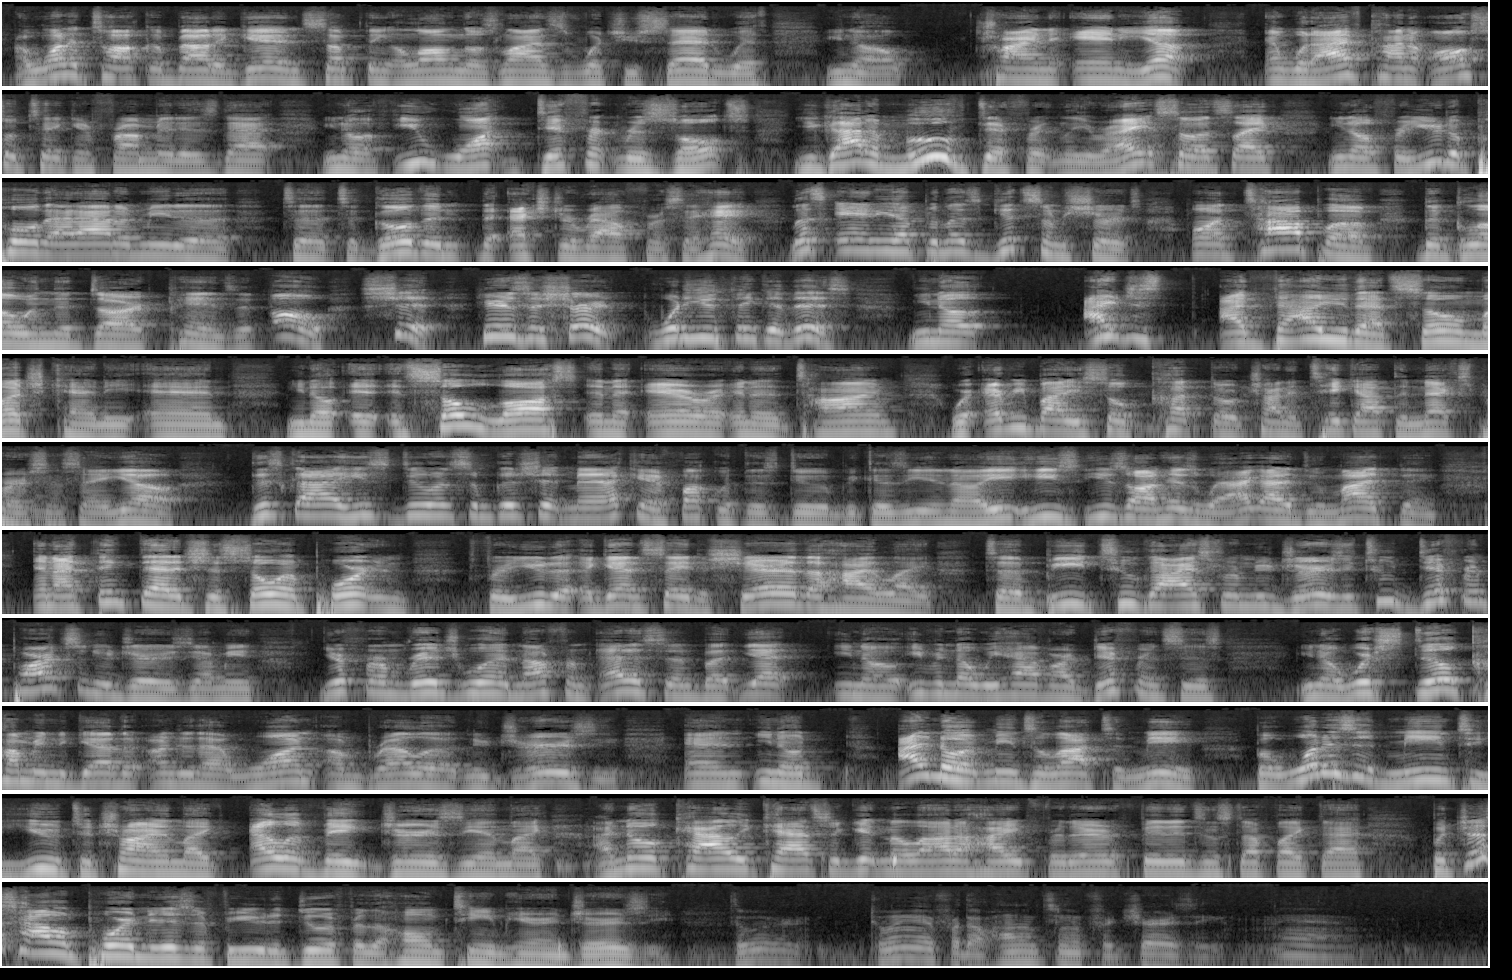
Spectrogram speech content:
I want to talk about again something along those lines of what you said with you know trying to ante up. And what I've kind of also taken from it is that you know if you want different results, you got to move differently, right? So mm-hmm. it's like you know for you to pull that out of me to to to go the the extra route for say, hey, let's ante up and let's get some shirts on top of the glow in the dark pins. And oh shit, here's a shirt. What do you think of this? You know, I just I value that so much, Kenny, and you know it, it's so lost in an era in a time where everybody's so cutthroat trying to take out the next person. Say, yo, this guy he's doing some good shit, man. I can't fuck with this dude because you know he, he's he's on his way. I got to do my thing, and I think that it's just so important for you to again say to share the highlight, to be two guys from New Jersey, two different parts of New Jersey. I mean, you're from Ridgewood, not from Edison, but yet, you know, even though we have our differences, you know, we're still coming together under that one umbrella, New Jersey. And, you know, I know it means a lot to me, but what does it mean to you to try and like elevate Jersey? And like, I know Cali Cats are getting a lot of hype for their fitteds and stuff like that, but just how important it is for you to do it for the home team here in Jersey? Doing doing it for the home team for Jersey, man.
